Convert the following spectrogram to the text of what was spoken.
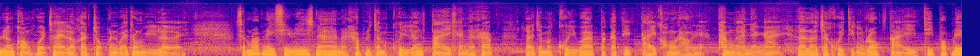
เรื่องของหัวใจเราก็จบกันไว้ตรงนี้เลยสำหรับในซีรีส์หน้านะครับเราจะมาคุยเรื่องไตกันนะครับ เราจะมาคุยว่าปกติไตของเราเนี่ยทำงานยังไง แล้วเราจะคุยถึงโรคไตที่พบได้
